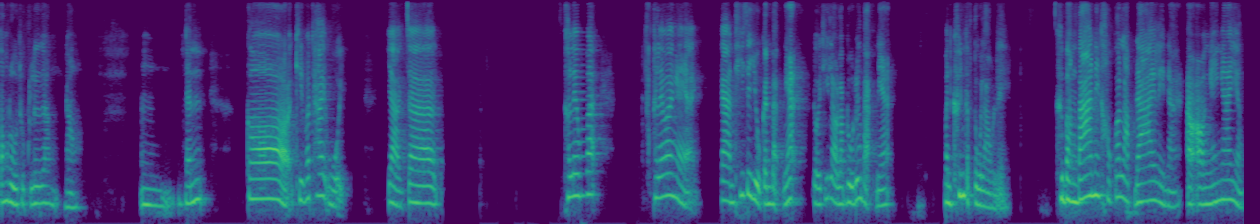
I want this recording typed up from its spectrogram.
ต้องรู้ทุกเรื่องเนาะอืมนั้นก็คิดว่าถ้าโอยอยากจะเขาเรียกว่าเขาเรียกว่าไงอะการที่จะอยู่กันแบบเนี้ย โดยที่เรารับรู้เรื่องแบบเนี้ย มันขึ้นกับตัวเราเลย คือบางบ้านเนี่ยเขาก็รับได้เลยนะเอาเอาง่าย ๆ อย่าง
